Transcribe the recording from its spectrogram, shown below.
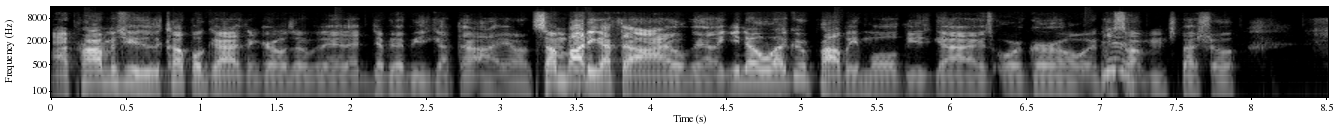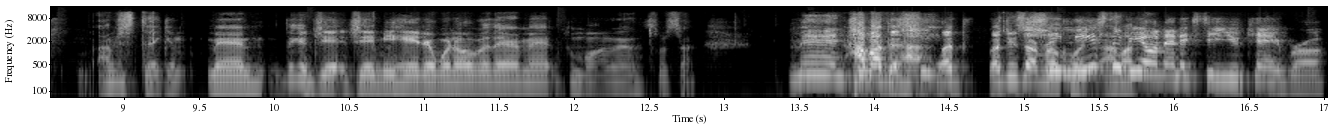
I promise you, there's a couple guys and girls over there that WWE's got their eye on. Somebody got their eye over there. Like, you know what? I could probably mold these guys or girl into Yeah. something special. I'm just thinking, man. Think of J- Jamie Hayter went over there, man. Come on, man. That's what's up. Man, How about this? She, Let's let's do something real quick. She needs to about- be on NXT UK, bro.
